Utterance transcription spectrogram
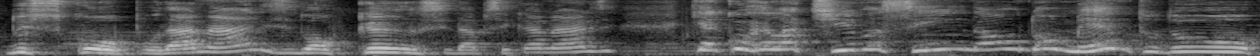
do escopo da análise, do alcance da psicanálise, que é correlativa assim ao, do aumento do,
